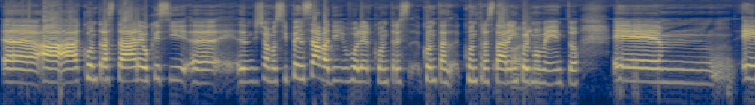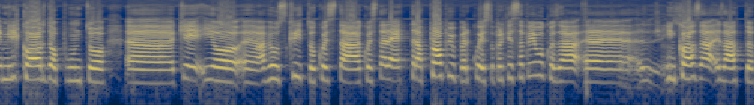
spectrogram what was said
eh, a, a contrastare o che si, eh, eh diciamo, si pensava di voler contres- conta- contrastare in quel certo. momento. E, mm, e, mi ricordo appunto eh, che io eh, avevo scritto questa, questa, lettera proprio per questo, perché sapevo cosa, in cosa, esatto,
